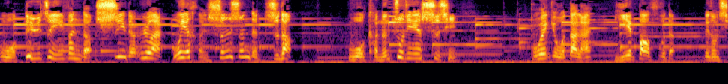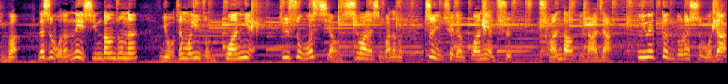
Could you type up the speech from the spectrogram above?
我对于这一份的事业的热爱，我也很深深的知道，我可能做这件事情不会给我带来一夜暴富的那种情况，但是我的内心当中呢，有这么一种观念。就是我想希望的是把这种正确的观念去传导给大家，因为更多的是我在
